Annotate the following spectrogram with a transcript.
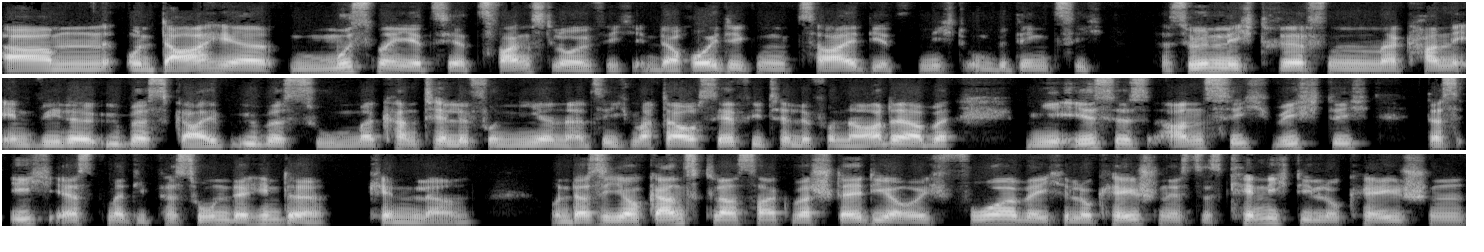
Ähm, und daher muss man jetzt ja zwangsläufig in der heutigen Zeit jetzt nicht unbedingt sich persönlich treffen, man kann entweder über Skype, über Zoom, man kann telefonieren. Also ich mache da auch sehr viel Telefonate, aber mir ist es an sich wichtig, dass ich erstmal die Person dahinter kennenlerne. Und dass ich auch ganz klar sage, was stellt ihr euch vor, welche Location ist das, kenne ich die Location,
